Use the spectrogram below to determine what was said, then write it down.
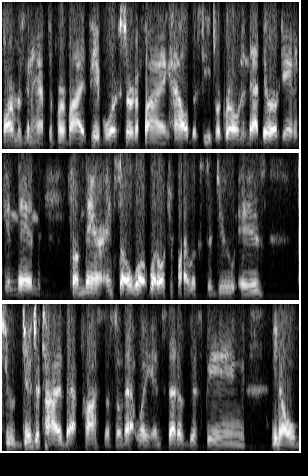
farmer's going to have to provide paperwork certifying how the seeds were grown and that they're organic, and then from there. And so, what what Ultrafy looks to do is to digitize that process, so that way, instead of this being, you know,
